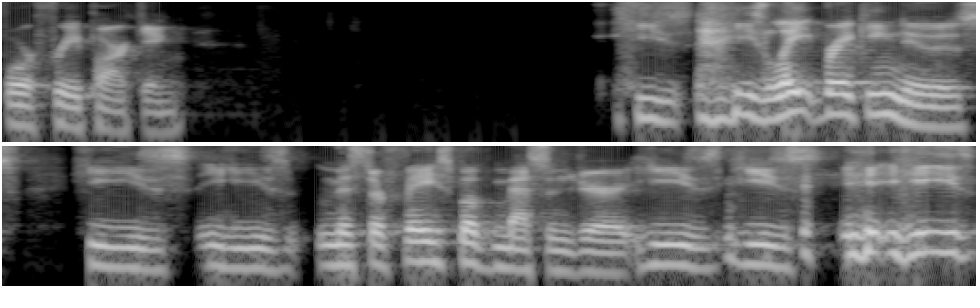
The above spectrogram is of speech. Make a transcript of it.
for free parking. He's he's late breaking news. He's he's Mr. Facebook Messenger. He's he's he's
